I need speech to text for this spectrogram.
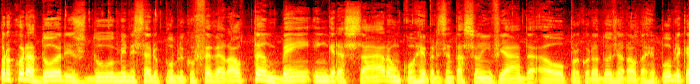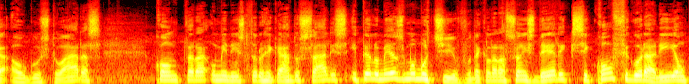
procuradores do Ministério Público Federal também ingressaram com representação enviada ao Procurador-Geral da República, Augusto Aras, contra o ministro Ricardo Salles e pelo mesmo motivo, declarações dele que se configurariam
